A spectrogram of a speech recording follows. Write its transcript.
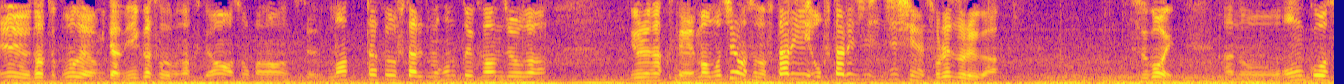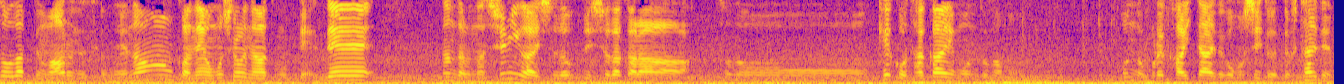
ええー、だってこうだよ、みたいな言い返すこともなくて、ああ、そうかな、なんつって。全く二人とも本当に感情が揺れなくて、まあもちろんその二人、お二人自身それぞれが、すごい、あのー、温厚そうだっていうのもあるんですけどね、なんかね、面白いなと思って。で、なんだろうな、趣味が一緒だ一緒だから、その、結構高いもんとかも、今度これ買いたいとか欲しいとかって2人でね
